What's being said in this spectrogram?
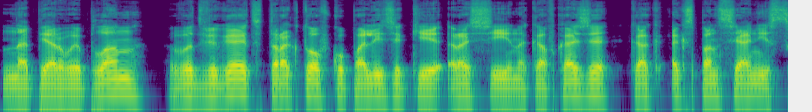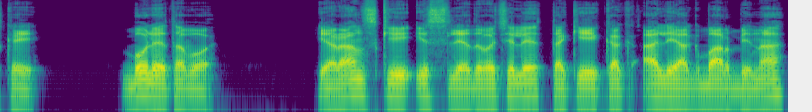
на первый план выдвигает трактовку политики России на Кавказе как экспансионистской. Более того, иранские исследователи, такие как Али Акбар Бина,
